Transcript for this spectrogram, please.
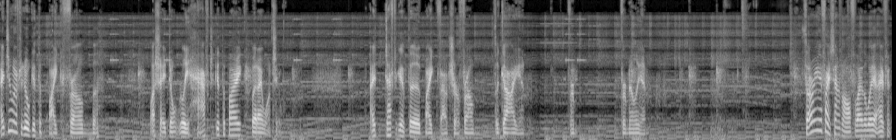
I do have to go get the bike from... Well, actually, I don't really have to get the bike, but I want to. I have to get the bike voucher from the guy in... From Vermilion. Sorry if I sound awful, by the way. I've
